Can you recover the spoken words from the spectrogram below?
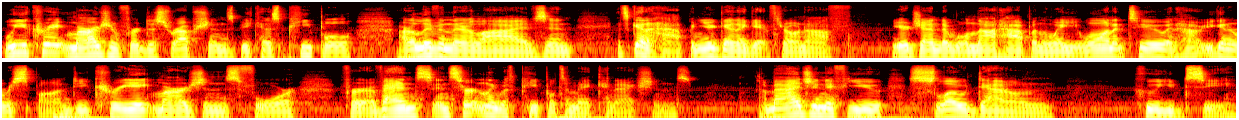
Will you create margin for disruptions because people are living their lives and it's going to happen? You're going to get thrown off. Your agenda will not happen the way you want it to. And how are you going to respond? Do you create margins for for events and certainly with people to make connections? Imagine if you slowed down who you'd see.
